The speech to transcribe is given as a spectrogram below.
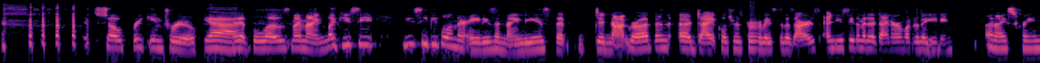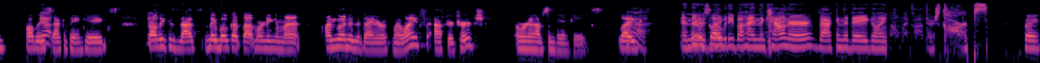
it's so freaking true. Yeah, and it blows my mind. Like you see, you see people in their 80s and 90s that did not grow up in a diet culture as pervasive as ours, and you see them at a diner, and what are they eating? An ice cream, probably Yeah. a stack of pancakes, Yeah. probably because that's they woke up that morning and went, I'm going to the diner with my wife after church, and we're gonna have some pancakes. Like, Yeah. and and there was it's like- nobody behind the counter back in the day going, "Oh my god, there's carbs." right,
